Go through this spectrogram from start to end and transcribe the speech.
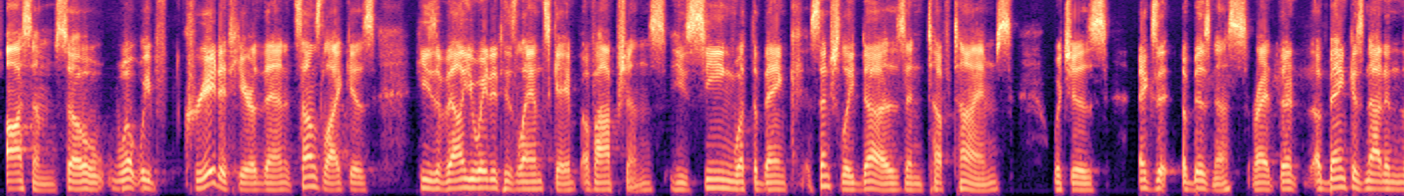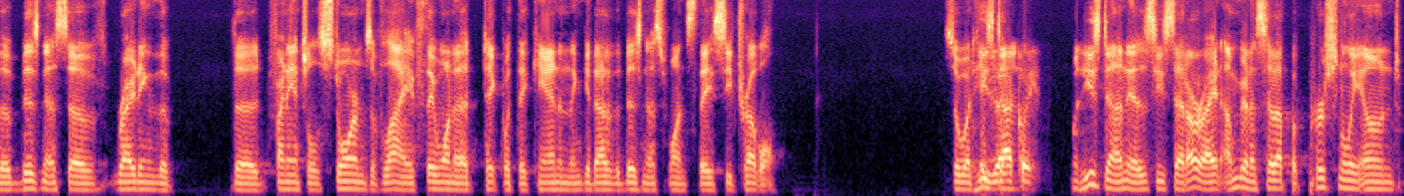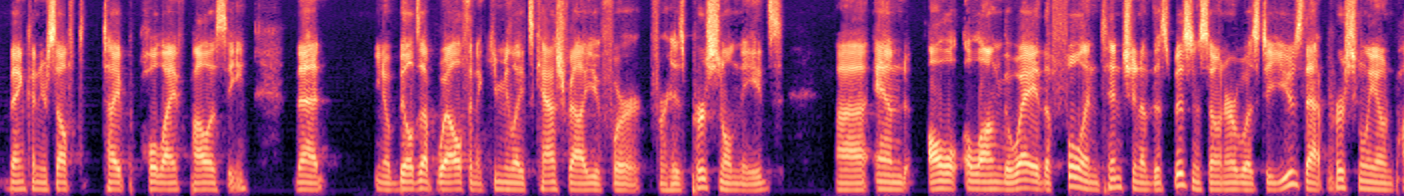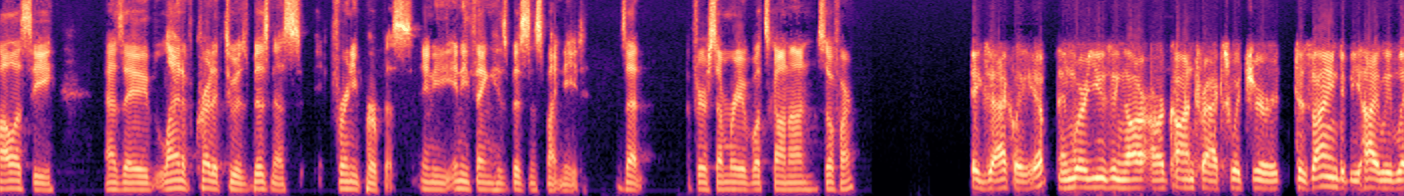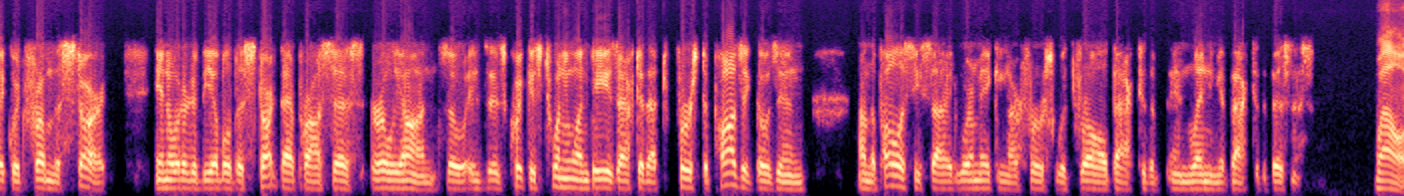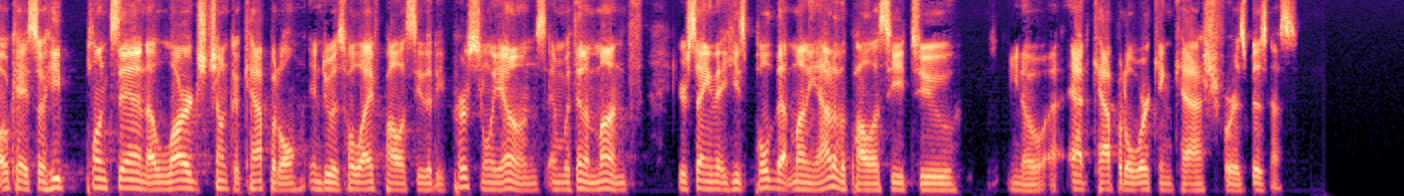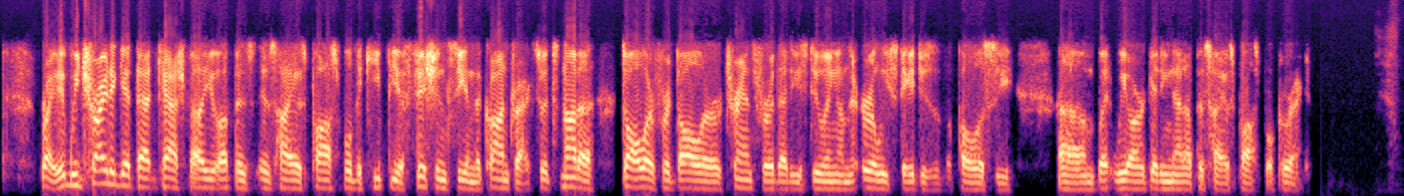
Awesome. So what we've created here then it sounds like is he's evaluated his landscape of options. He's seeing what the bank essentially does in tough times, which is exit a business, right? a bank is not in the business of writing the the financial storms of life. They want to take what they can and then get out of the business once they see trouble. So what he's exactly. done, what he's done is he said, "All right, I'm going to set up a personally owned bank on yourself type whole life policy that you know builds up wealth and accumulates cash value for for his personal needs." Uh, and all along the way, the full intention of this business owner was to use that personally owned policy as a line of credit to his business for any purpose, any anything his business might need. Is that a fair summary of what's gone on so far? Exactly. Yep. And we're using our, our contracts, which are designed to be highly liquid from the start, in order to be able to start that process early on. So it's as quick as 21 days after that first deposit goes in on the policy side, we're making our first withdrawal back to the and lending it back to the business. Wow. Okay. So he plunks in a large chunk of capital into his whole life policy that he personally owns. And within a month, you're saying that he's pulled that money out of the policy to you know add capital working cash for his business. Right. We try to get that cash value up as, as high as possible to keep the efficiency in the contract. So it's not a dollar for dollar transfer that he's doing on the early stages of the policy, um, but we are getting that up as high as possible. Correct.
